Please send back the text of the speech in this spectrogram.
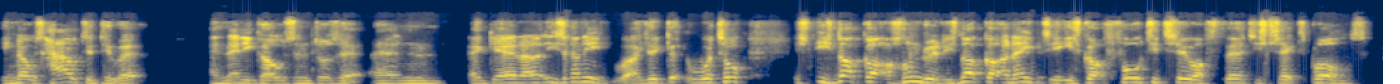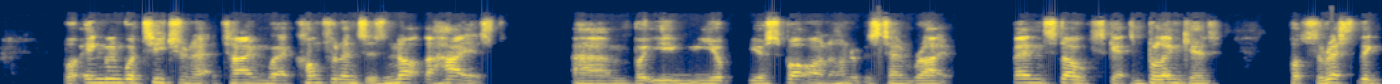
he knows how to do it, and then he goes and does it. And again, uh, he's only we're talking. He's not got hundred. He's not got an eighty. He's got forty-two of thirty-six balls. But England were teaching at a time where confidence is not the highest. Um, but you, you you're spot on, hundred percent right. Ben Stokes gets blinkered, puts the rest of the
